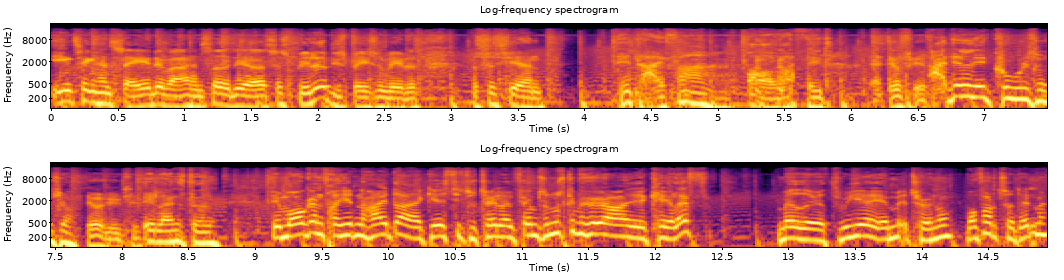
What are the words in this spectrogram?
en ting han sagde, det var, at han sad der, og så spillede de Space Invaders, og så siger han, det er dig, far. Åh, oh, hvor fedt. Ja, det var fedt. Ej, det er lidt cool, synes jeg. Det var hyggeligt. Et eller andet sted. Det er Morgan fra Hidden High, der er gæst i Total 90, så nu skal vi høre uh, KLF med uh, 3AM Eternal. Hvorfor har du taget den med?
